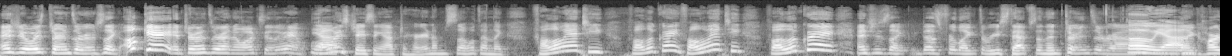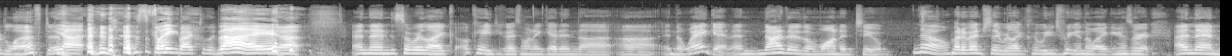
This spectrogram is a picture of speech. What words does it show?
and she always turns around. She's like, okay, and turns around and walks the other way. I'm Yeah. always chasing after her, and I'm just the whole time like, follow Auntie, follow Gray, follow Auntie, follow Gray, and she's like does for like three steps and then turns around. Oh, yeah. like hard left. And, Yeah. and just goes like, back to the Bye. yeah. And then so we're like, okay, do you guys want to get in the uh in the wagon? And neither of them wanted to. No. But eventually we're like, okay, we need to put you in the wagon because we're. And then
